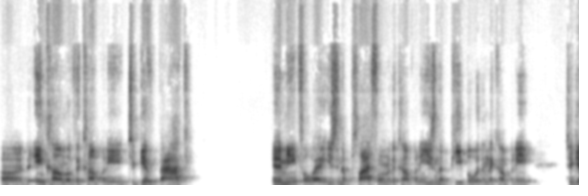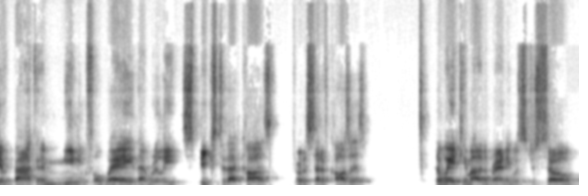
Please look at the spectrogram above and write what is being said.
uh, the income of the company to give back in a meaningful way, using the platform of the company, using the people within the company to give back in a meaningful way that really speaks to that cause or the set of causes. The way it came out in the branding was just so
